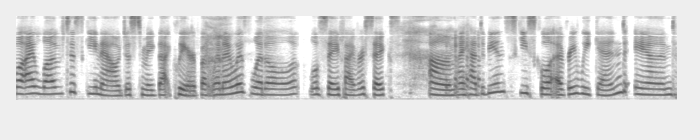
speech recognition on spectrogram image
Well, I love to ski now, just to make that clear. But when I was little, we'll say five or six, um, I had to be in ski school every weekend. And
